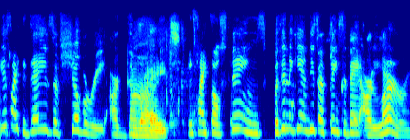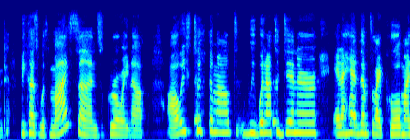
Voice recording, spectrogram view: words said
It's like the days of chivalry are gone. Right. It's like those things, but then again, these are things that they are learned because with my sons growing up, I always took them out. We went out to dinner, and I had them to like pull my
